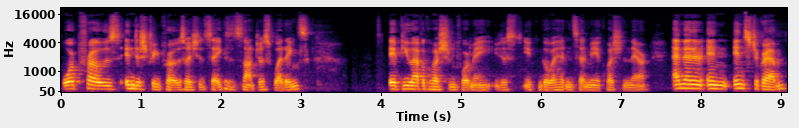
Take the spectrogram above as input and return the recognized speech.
or pros, industry pros, I should say, because it's not just weddings if you have a question for me, you just you can go ahead and send me a question there. And then in, Instagram,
